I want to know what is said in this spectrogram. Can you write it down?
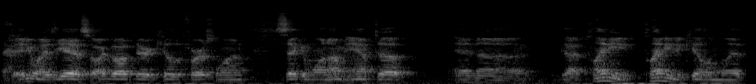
But anyways, yeah. So I go up there, kill the first one. Second one, I'm amped up and uh, got plenty, plenty to kill him with.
